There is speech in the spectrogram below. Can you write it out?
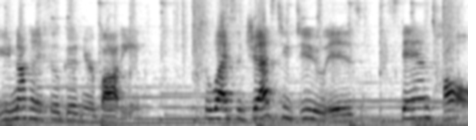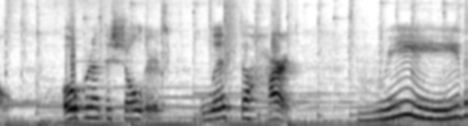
You're not going to feel good in your body. So, what I suggest you do is stand tall, open up the shoulders, lift the heart, breathe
